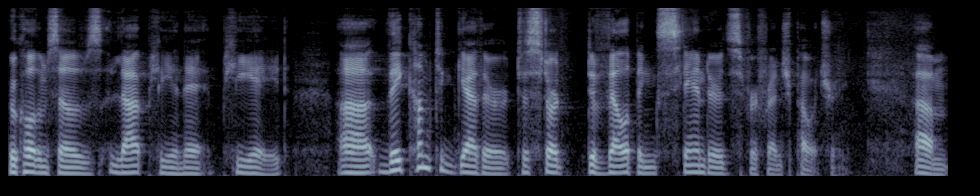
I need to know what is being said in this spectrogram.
who call themselves La Pléiade. Uh, they come together to start developing standards for French poetry. Um,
